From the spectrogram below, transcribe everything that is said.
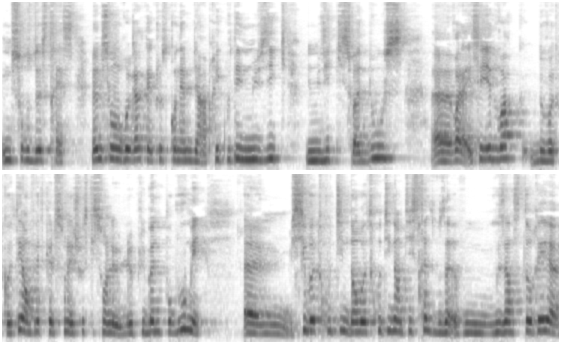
une source de stress même si on regarde quelque chose qu'on aime bien après écouter une musique une musique qui soit douce euh, voilà essayez de voir de votre côté en fait quelles sont les choses qui sont le, le plus bonnes pour vous mais euh, si votre routine, dans votre routine anti-stress, vous, vous, vous instaurez, euh,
